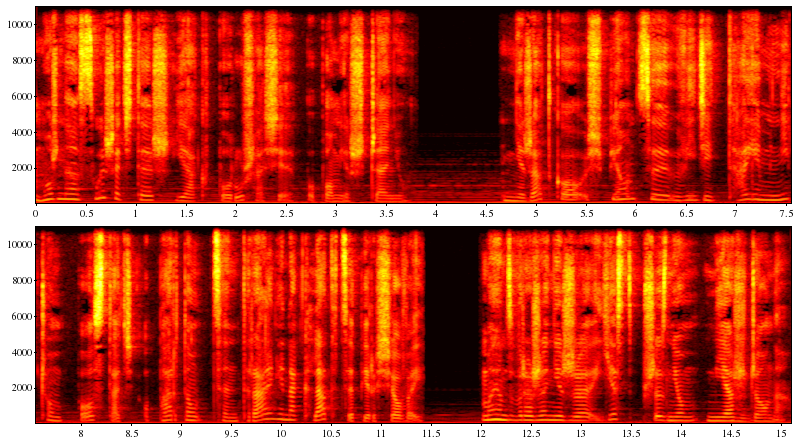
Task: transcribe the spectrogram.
Można słyszeć też, jak porusza się po pomieszczeniu. Nierzadko śpiący widzi tajemniczą postać opartą centralnie na klatce piersiowej, mając wrażenie, że jest przez nią miażdżona.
